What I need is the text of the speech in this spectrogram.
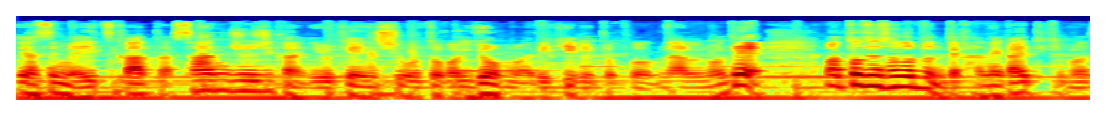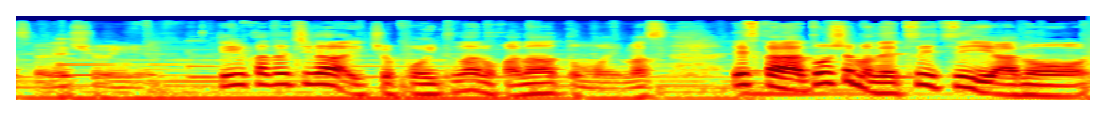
休みは5日あったら30時間余計に仕事が業務ができるってことになるので、まあ、当然その分って跳ね返ってきますよね、収入。っていう形が一応ポイントなのかなと思います。ですから、どうしてもね、ついつい、あの、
